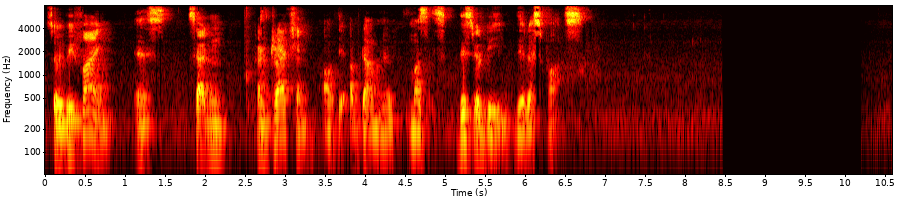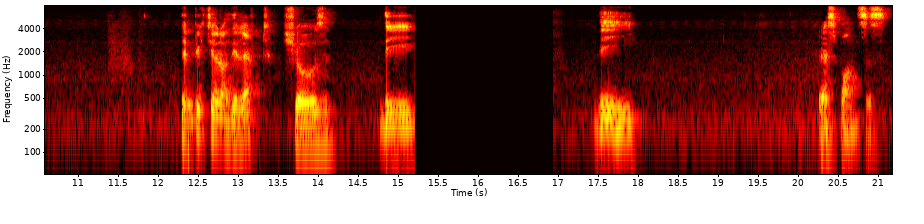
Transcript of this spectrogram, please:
So we find a sudden contraction of the abdominal muscles. This will be the response. The picture on the left shows the the responses.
